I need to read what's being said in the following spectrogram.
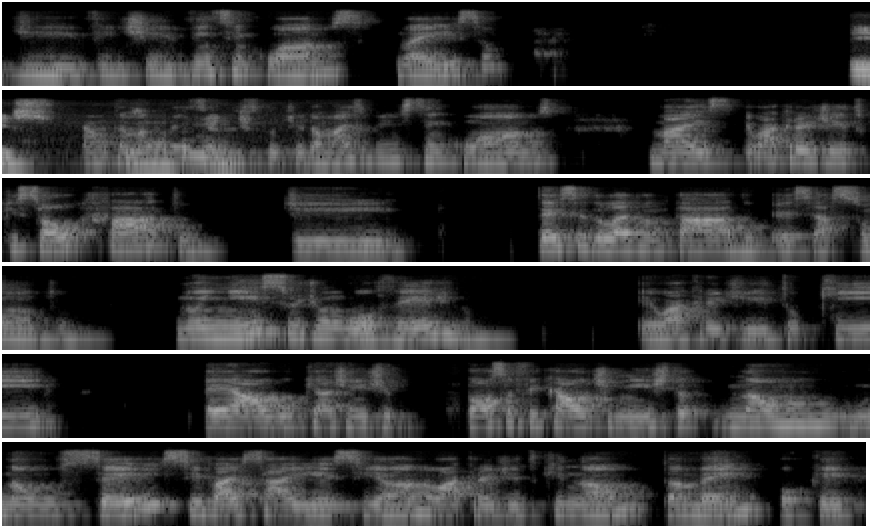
de 20, 25 anos, não é isso? Isso. É um tema exatamente. que vem sendo discutido há mais de 25 anos, mas eu acredito que só o fato de ter sido levantado esse assunto no início de um governo, eu acredito que é algo que a gente possa ficar otimista. Não, não sei se vai sair esse ano, eu acredito que não também, porque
